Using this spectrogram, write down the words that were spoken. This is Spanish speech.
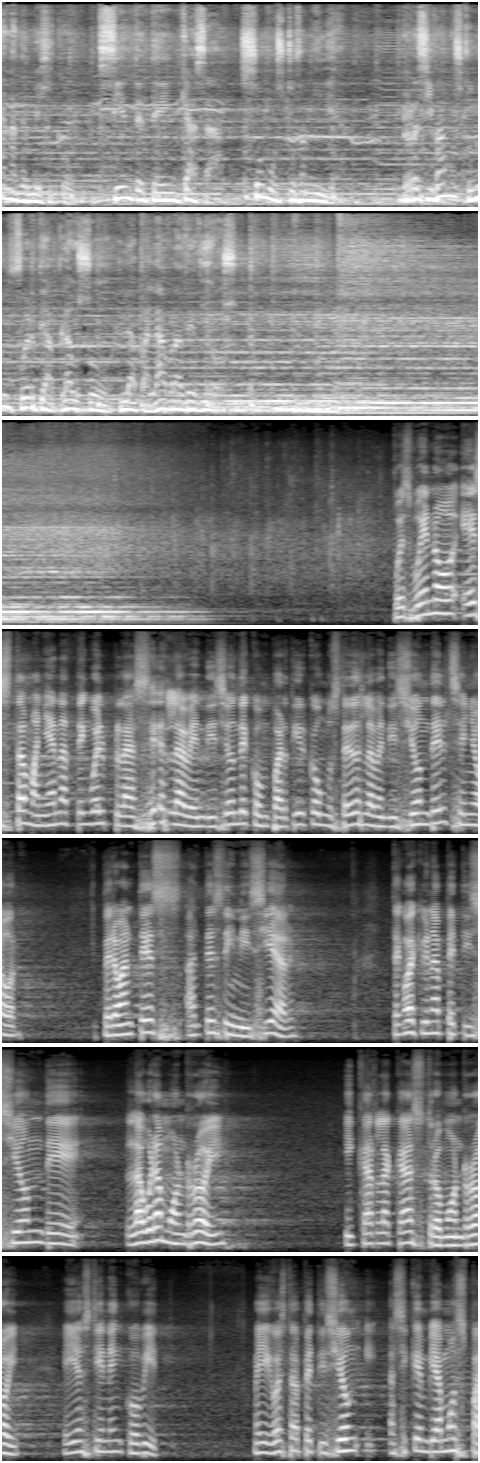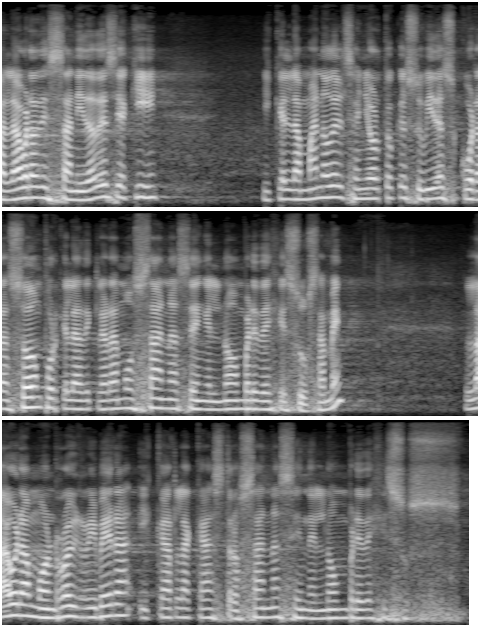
De México. Siéntete en casa, somos tu familia. Recibamos con un fuerte aplauso la palabra de Dios. Pues bueno, esta mañana tengo el placer, la bendición de compartir con ustedes la bendición del Señor. Pero antes, antes de iniciar, tengo aquí una petición de Laura Monroy y Carla Castro Monroy. Ellas tienen COVID. Me llegó esta petición, así que enviamos palabra de sanidad desde aquí y que la mano del Señor toque su vida, su corazón, porque la declaramos sanas en el nombre de Jesús. Amén. Laura Monroy Rivera y Carla Castro, sanas en el nombre de Jesús.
